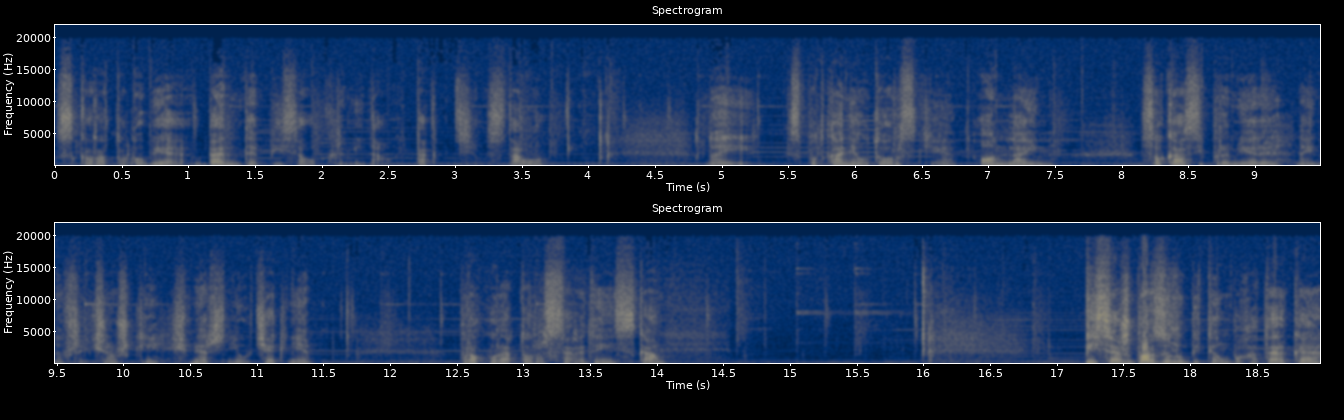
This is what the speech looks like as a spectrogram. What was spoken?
skoro to lubię, będę pisał kryminały. Tak się stało. No i spotkania autorskie online z okazji premiery najnowszej książki Śmierć nie ucieknie. Prokurator Saredyńska. Pisarz bardzo lubi tę bohaterkę,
